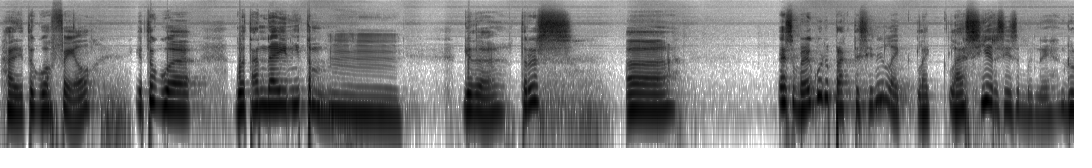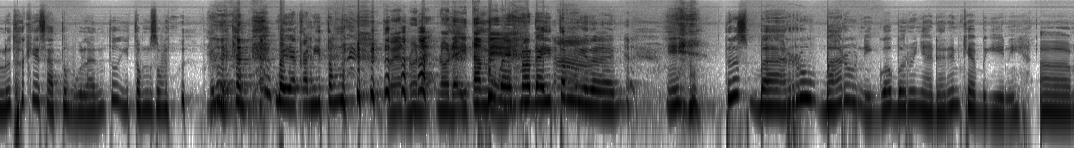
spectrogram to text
hari itu gue fail, itu gue gue tandain hitam Hmm. gitu. Terus eh eh sebenarnya gue udah praktis ini like like last year sih sebenarnya. Dulu tuh kayak satu bulan tuh hitam semua, banyakan hitam, Banyak noda, noda hitam ya. banyak noda hitam gitu kan. Terus baru baru nih gue baru nyadarin kayak begini. em,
